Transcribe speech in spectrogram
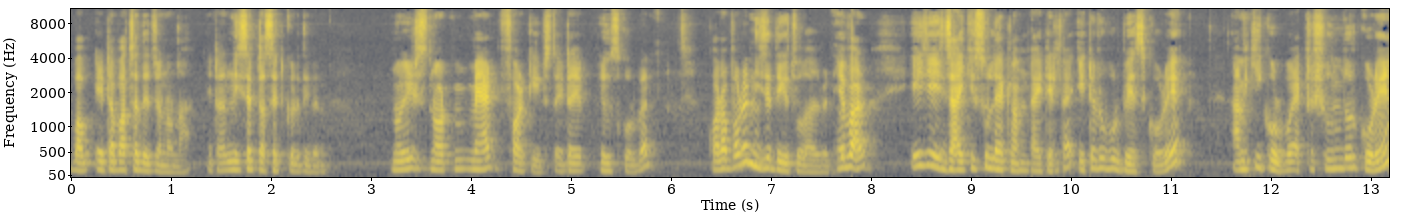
বা, এটা বাচ্চাদের জন্য না। এটা নিচেরটা সেট করে দিবেন। No it's not made for kids এটা ইউজ করবেন। করার পরে নিচের দিকে চলে আসবেন। এবার এই যে যাই কিছু লেখলাম টাইটেলটা এটার উপর বেস করে আমি কি করব? একটা সুন্দর করে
